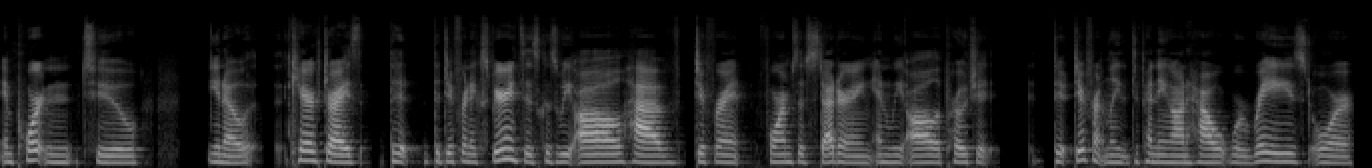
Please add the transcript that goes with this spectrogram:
important to, you know, characterize the, the different experiences because we all have different forms of stuttering and we all approach it d- differently depending on how we're raised or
